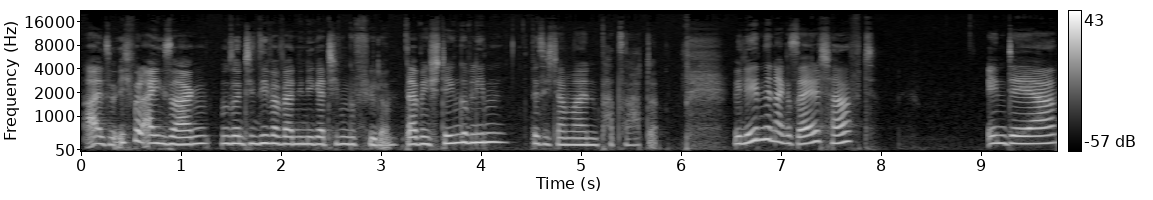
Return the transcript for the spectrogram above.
Also, ich wollte eigentlich sagen, umso intensiver werden die negativen Gefühle. Da bin ich stehen geblieben, bis ich dann meinen Patzer hatte. Wir leben in einer Gesellschaft, in der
